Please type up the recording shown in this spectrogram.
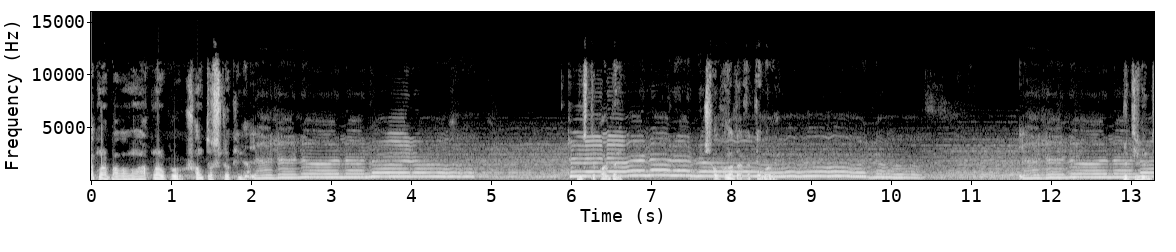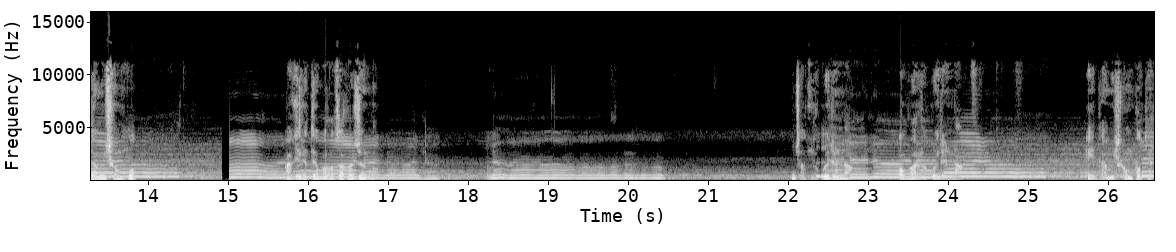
আপনার বাবা মা আপনার উপর সন্তুষ্ট কিনা? বুঝতে পারবেন সফলতা কাকে বলে? পৃথিবীর দামি সম্পদ আখিরাতে ভালো থাকার জন্য। যত্ন করেন না, অবহেলা করেন না। এই দামি সম্পদের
